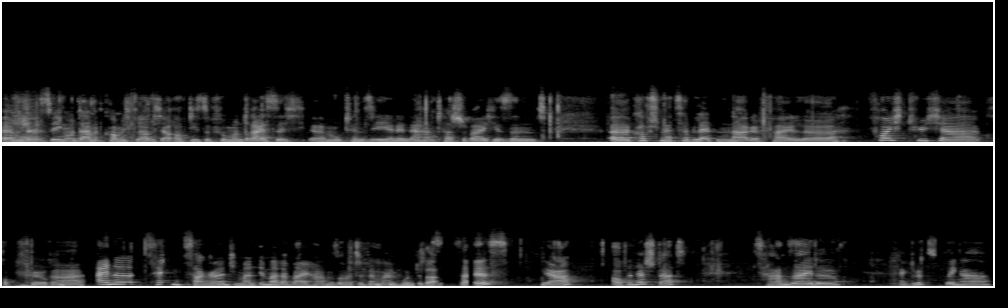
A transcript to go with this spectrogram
Ähm, deswegen, und damit komme ich, glaube ich, auch auf diese 35 ähm, Utensilien in der Handtasche, weil hier sind äh, Kopfschmerztabletten, Nagelfeile, Feuchttücher, Kopfhörer, eine Zeckenzange, die man immer dabei haben sollte, wenn man Hundebesitzer ist. Ja, auch in der Stadt. Zahnseide, ein Glücksbringer,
